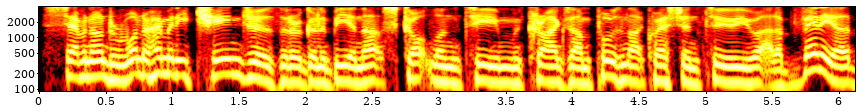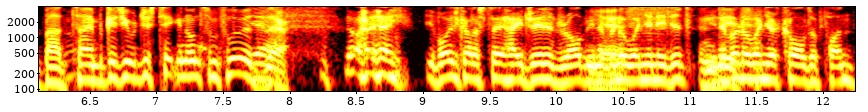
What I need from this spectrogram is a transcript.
700. Wonder how many changes there are going to be in that Scotland team, Crags. I'm posing that question to you at a very uh, bad time because you were just taking on some fluids Yeah. there. No, you've always got to stay hydrated, Rob. You never know when you need it. You never know when you're called upon.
